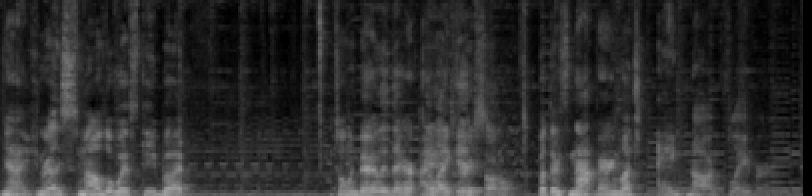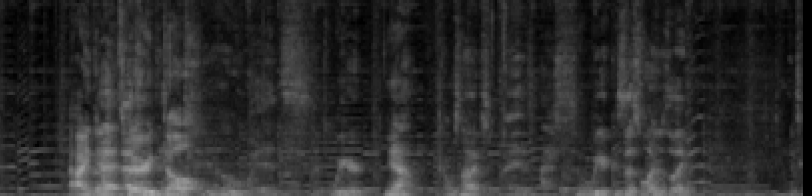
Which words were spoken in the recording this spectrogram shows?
Yeah, you can really smell the whiskey, but it's only barely there. I like it's very it, subtle. but there's not very much eggnog flavor either. Yeah, it's that's very dull. Too. It's it's weird. Yeah. I was not. It's, it's so weird because this one is like, it's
